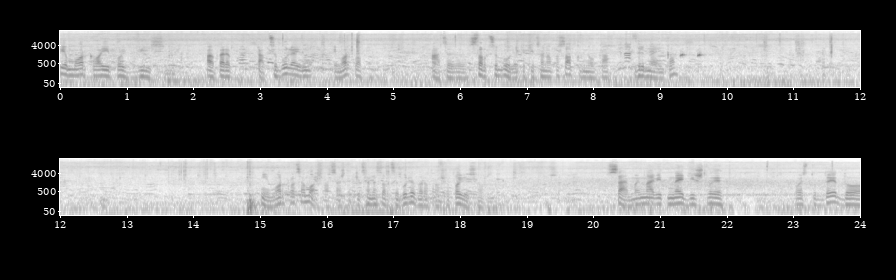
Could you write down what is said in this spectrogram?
Є морква і по 8. А, пере... Так, цибуля і, і морква. А, це сорт цибулі, такий це на посадку мілка, дрібненька. Ні, морква це морква, все ж таки, це не сорт цибулі, перепрошую, по 8. Все, ми навіть не дійшли ось туди до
